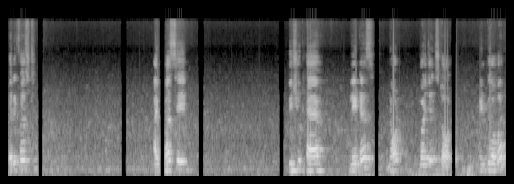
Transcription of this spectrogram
very first I must say we should have latest node version installed into our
